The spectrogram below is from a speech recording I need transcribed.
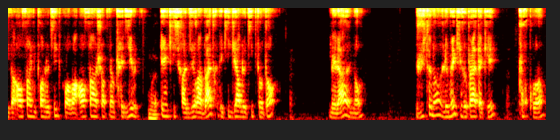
il va enfin lui prendre le titre pour avoir enfin un champion crédible Ouais. et qui sera dur à battre et qui garde le titre longtemps. Mais là, non. Juste non. Le mec, il veut pas l'attaquer. Pourquoi?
